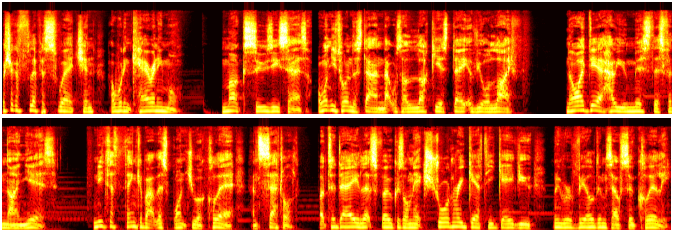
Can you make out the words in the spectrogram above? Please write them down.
Wish I could flip a switch and I wouldn't care anymore. Muck Susie says, I want you to understand that was the luckiest day of your life. No idea how you missed this for nine years. You need to think about this once you are clear and settled. But today, let's focus on the extraordinary gift he gave you when he revealed himself so clearly.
